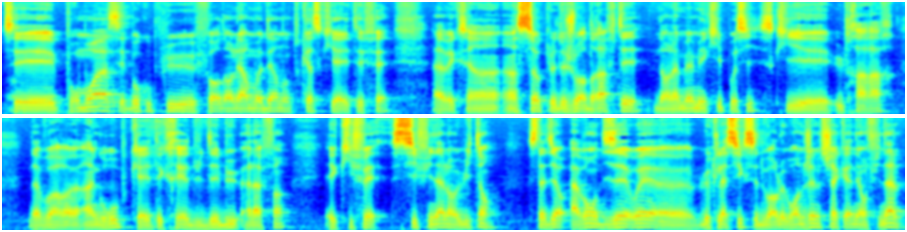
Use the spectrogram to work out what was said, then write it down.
C'est pour moi, c'est beaucoup plus fort dans l'ère moderne, en tout cas ce qui a été fait, avec un, socle de joueurs draftés dans la même équipe aussi, ce qui est ultra rare d'avoir euh, un groupe qui a été créé du début à la fin et qui fait six finales en huit ans. C'est-à-dire, avant on disait, ouais, euh, le classique c'est de voir LeBron James chaque année en finale.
